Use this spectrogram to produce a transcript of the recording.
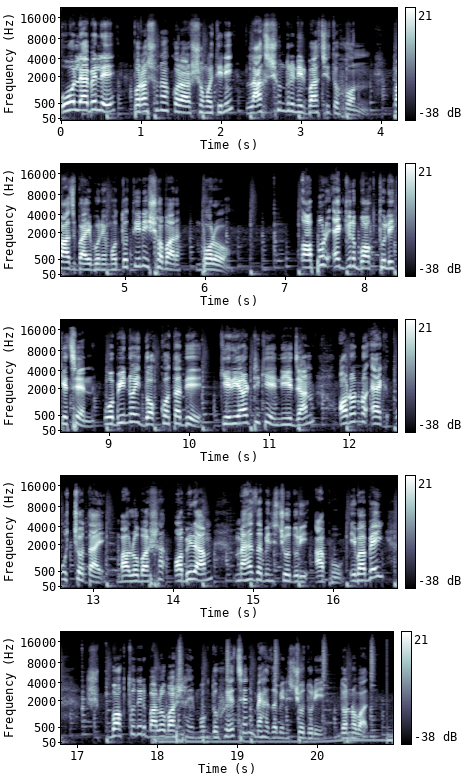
ও লেভেলে পড়াশোনা করার সময় তিনি লাক্স সুন্দরী নির্বাচিত হন। পাঁচ ভাই বোনের মধ্যে তিনি সবার বড়। অপর একজন বক্ত লিখেছেন, অভিনয় দক্ষতা দিয়ে কেরিয়ারটিকে নিয়ে যান অনন্য এক উচ্চতায়। ভালোবাসা, অবিরাম, মেহজাবিন চৌধুরী আপু। এভাবেই বক্তদের ভালোবাসায় মুগ্ধ হয়েছেন মেহজাবিন চৌধুরী। ধন্যবাদ।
